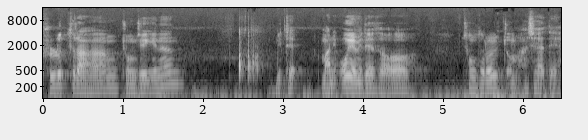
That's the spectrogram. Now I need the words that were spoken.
플루트랑 종제기는 밑에 많이 오염이 돼서 청소를 좀 하셔야 돼요.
